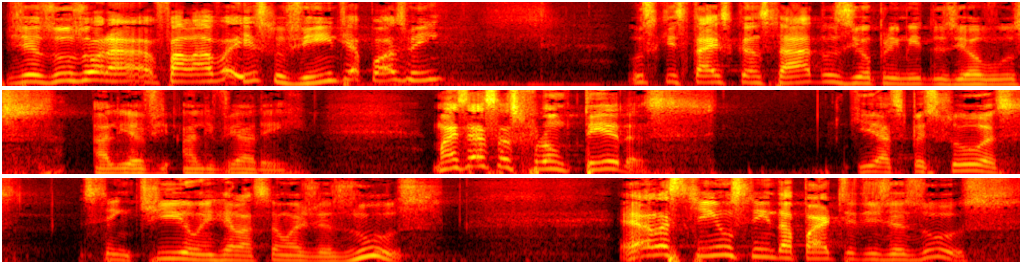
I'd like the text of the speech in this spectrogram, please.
Jesus orava, falava isso: vinde após mim os que estáis cansados e oprimidos, e eu vos aliviarei. Mas essas fronteiras que as pessoas sentiam em relação a Jesus, elas tinham sim da parte de Jesus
